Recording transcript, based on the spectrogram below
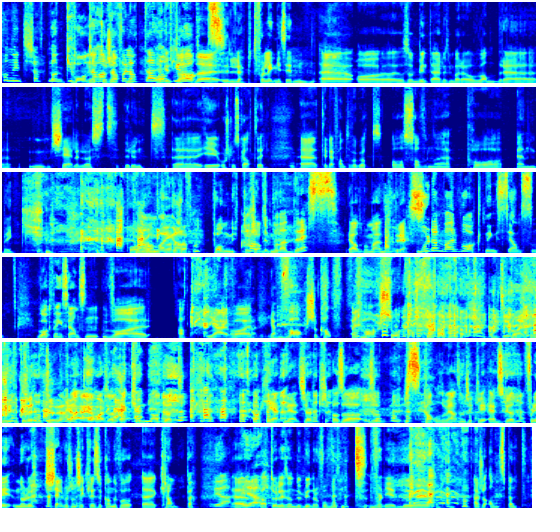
På nyttårsaften. Og gutta hadde forlatt deg. Og gutta hadde løpt for lenge siden. eh, og så begynte jeg liksom bare å vandre mm, sjeleløst rundt eh, i Oslos gater. eh, til jeg fant det for godt å sovne på en benk. på, Oh my nyttårsaften. på Hadde du på deg dress? Jeg hadde på meg dress. Hvordan var våkningsseansen? Våkningsseansen var at jeg var Jeg var så kald! Jeg var så kald. Du var på vippet til å dø. Ja, ja, jeg var sånn, jeg kunne ha dødd. Jeg var helt nedkjørt, og så, så skalv jeg sånn skikkelig. Jeg husker at, fordi Når du skjelver sånn skikkelig, så kan du få eh, krampe. Ja. Eh, At du, liksom, du begynner å få vondt fordi du er så anspent.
